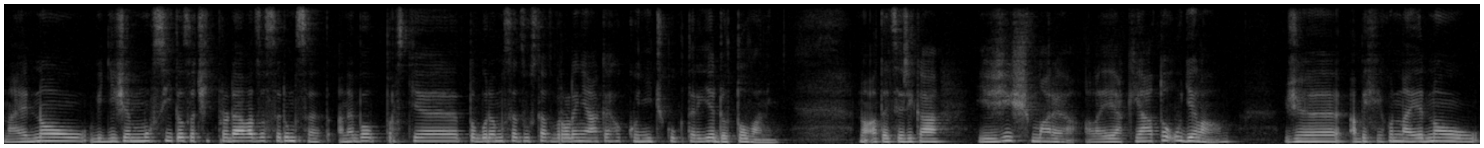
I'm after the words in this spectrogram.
Najednou vidí, že musí to začít prodávat za 700, anebo prostě to bude muset zůstat v roli nějakého koníčku, který je dotovaný. No a teď si říká, Ježíš Maria, ale jak já to udělám, že abych jako najednou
